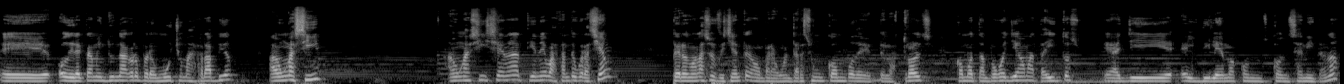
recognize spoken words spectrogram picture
eh, o directamente un agro, pero mucho más rápido. Aún así, aún así Cena tiene bastante curación pero no la suficiente como para aguantarse un combo de, los trolls, como tampoco lleva mataditos, eh, allí el dilema con, con Zenita, ¿no?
